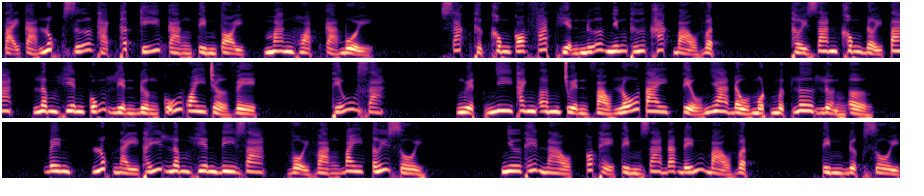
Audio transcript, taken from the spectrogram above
tại cả lúc giữa thạch thất kỹ càng tìm tòi, mang hoạt cả buổi. Xác thực không có phát hiện nữa những thứ khác bảo vật. Thời gian không đợi ta, Lâm Hiên cũng liền đường cũ quay trở về. Thiếu ra. Nguyệt Nhi thanh âm truyền vào lỗ tai tiểu nha đầu một mực lơ lửng ở. Bên, lúc này thấy Lâm Hiên đi ra, vội vàng bay tới rồi. Như thế nào có thể tìm ra đã đến bảo vật. Tìm được rồi,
